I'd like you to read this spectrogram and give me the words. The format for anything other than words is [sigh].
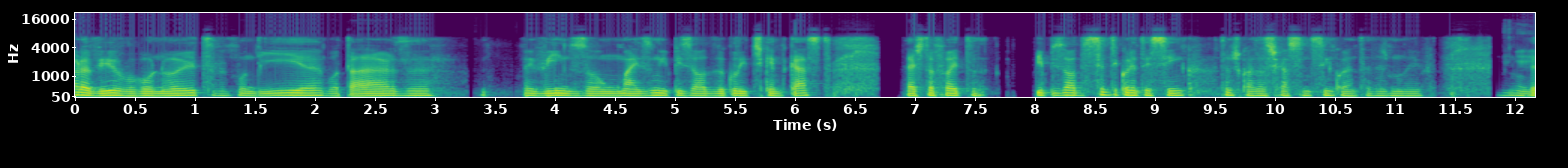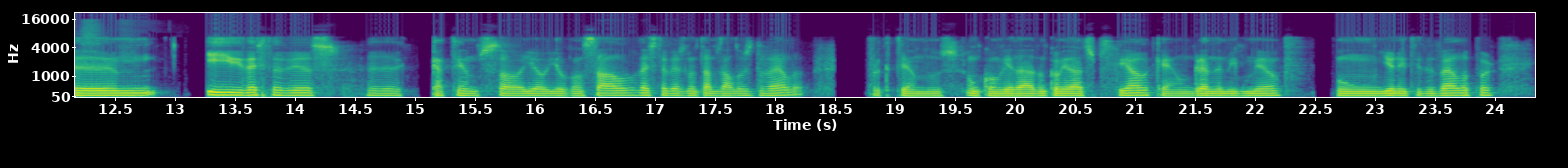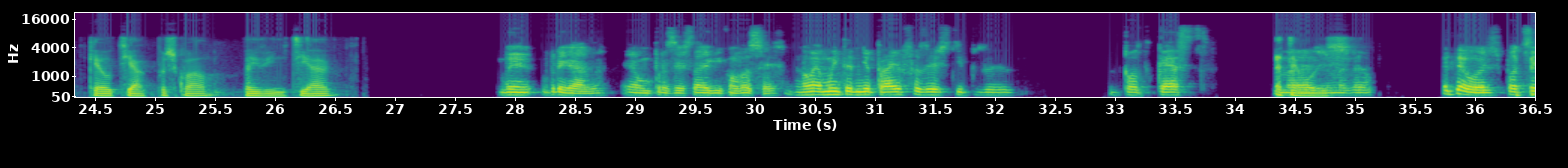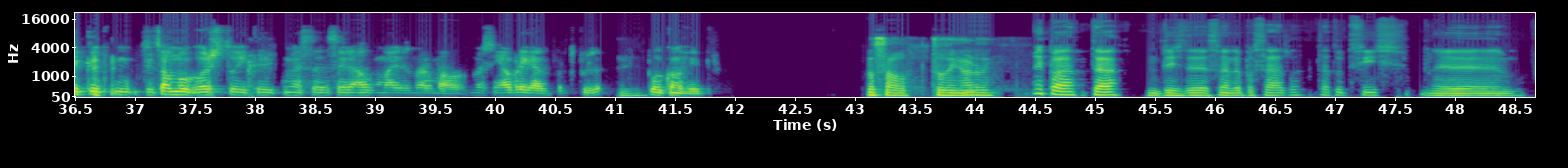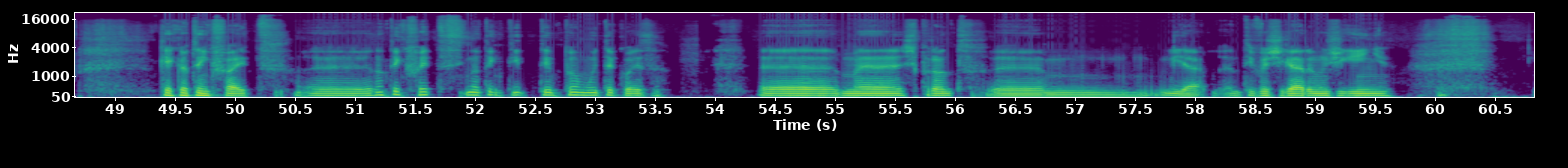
Ora viva, boa noite, bom dia, boa tarde. Bem-vindos a um, mais um episódio do Glitch Gamecast. Esta feita, episódio 145. Estamos quase a chegar a 150, Deus me livre. É Um, e desta vez uh, cá temos só eu e o Gonçalo. Desta vez não estamos à luz de vela, porque temos um convidado, um convidado especial, que é um grande amigo meu, um Unity Developer, que é o Tiago Pascoal. Bem-vindo, Tiago. Bem, obrigado. É um prazer estar aqui com vocês. Não é muito a minha praia fazer este tipo de podcast, Até mas, hoje. mas é- até hoje. Pode ser que [laughs] ao meu gosto e que comece a ser algo mais normal. Mas sim, obrigado por, por- pelo convite. Gonçalo, tudo em ordem? Epá, tá. Desde a semana passada, está tudo fixe. Eh, O que é que eu tenho feito? Eh, não tenho feito, assim, não tenho tido tempo para muita coisa. Eh, mas pronto, eh, yeah, estive a jogar um joguinho.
